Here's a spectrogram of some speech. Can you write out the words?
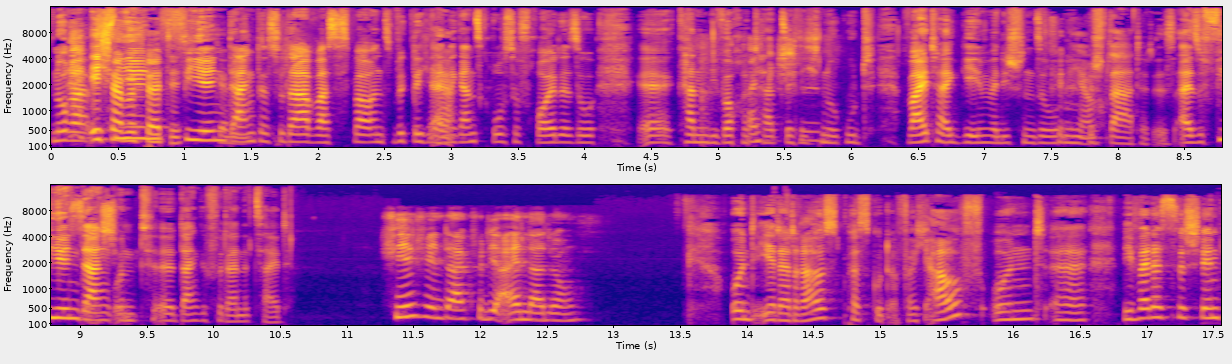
Nora, ich vielen, habe fertig. vielen genau. Dank, dass du da warst. Es war uns wirklich ja. eine ganz große Freude. So äh, kann die Woche Dankeschön. tatsächlich nur gut weitergehen, wenn die schon so gestartet ist. Also vielen Sehr Dank schön. und äh, danke für deine Zeit. Vielen, vielen Dank für die Einladung. Und ihr da draußen, passt gut auf euch auf. Und äh, wie war das so schön?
